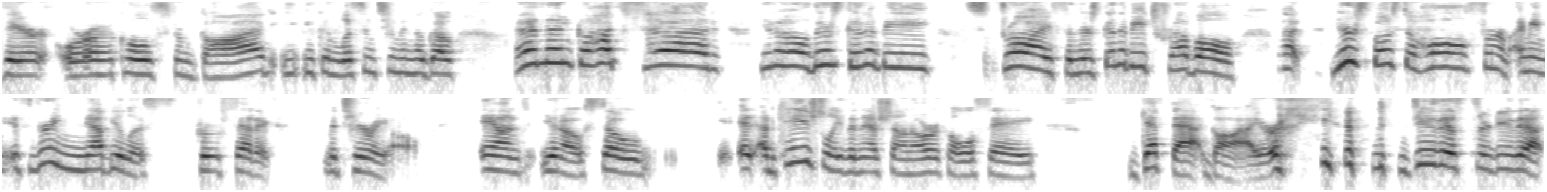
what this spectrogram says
their oracles from god. You, can listen to them and they'll go and then god said you know there's going to be strife and there's going to be trouble but you're supposed to hold firm. I mean it's very nebulous prophetic material. And you know so occasionally the Nechung Oracle will say, get that guy or do this or do that.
